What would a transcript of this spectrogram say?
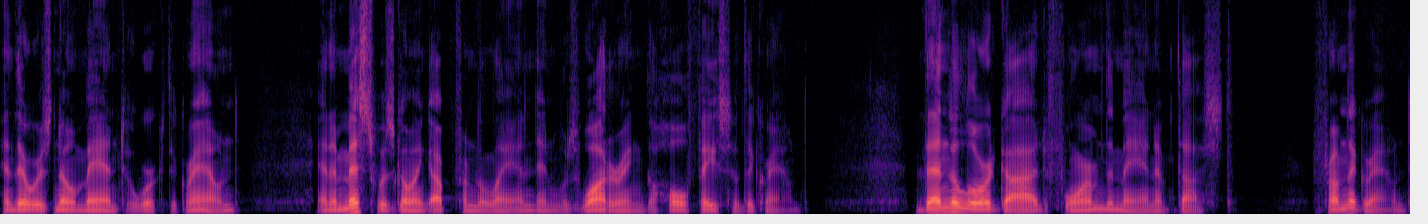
and there was no man to work the ground, and a mist was going up from the land and was watering the whole face of the ground. Then the Lord God formed the man of dust from the ground,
